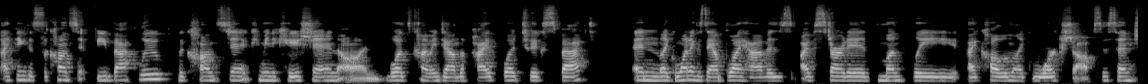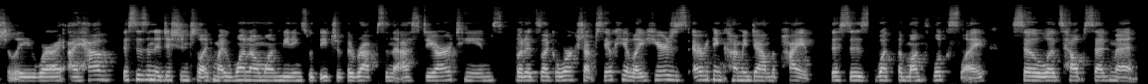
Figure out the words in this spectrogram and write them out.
I think it's the constant feedback loop, the constant communication on what's coming down the pipe, what to expect, and like one example I have is I've started monthly, I call them like workshops essentially, where I, I have this is in addition to like my one on one meetings with each of the reps and the SDR teams, but it's like a workshop to say, okay, like here's everything coming down the pipe. This is what the month looks like. So let's help segment.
